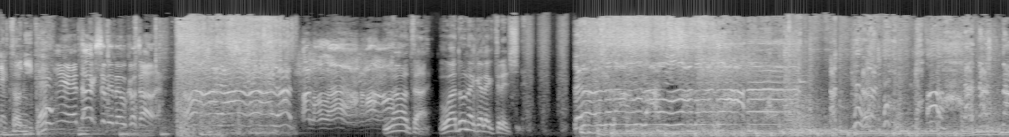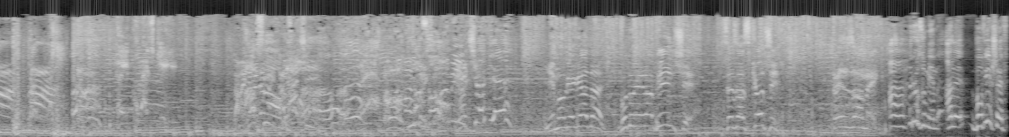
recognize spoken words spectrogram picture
elektronikę? Nie, tak sobie bełkotałem. No tak, ładunek elektryczny. Hej, kuleczki! Nie mogę gadać, buduję napięcie. Chcę zaskoczyć ten zamek. A, rozumiem, ale bo wie szef,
